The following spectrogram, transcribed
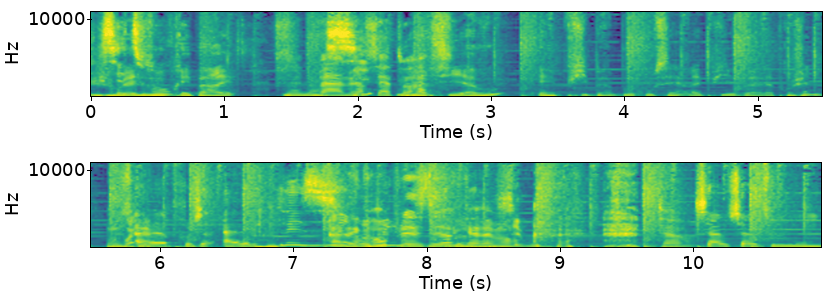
Je vous laisse tout vous préparer. Bah, merci. Bah, merci à toi. Merci à vous. Et puis, ben, bon concert. Et puis, ben, à la prochaine. Ouais. À la prochaine, avec plaisir. Avec grand plaisir, carrément. Merci à vous. Ciao. Ciao, ciao tout le monde.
